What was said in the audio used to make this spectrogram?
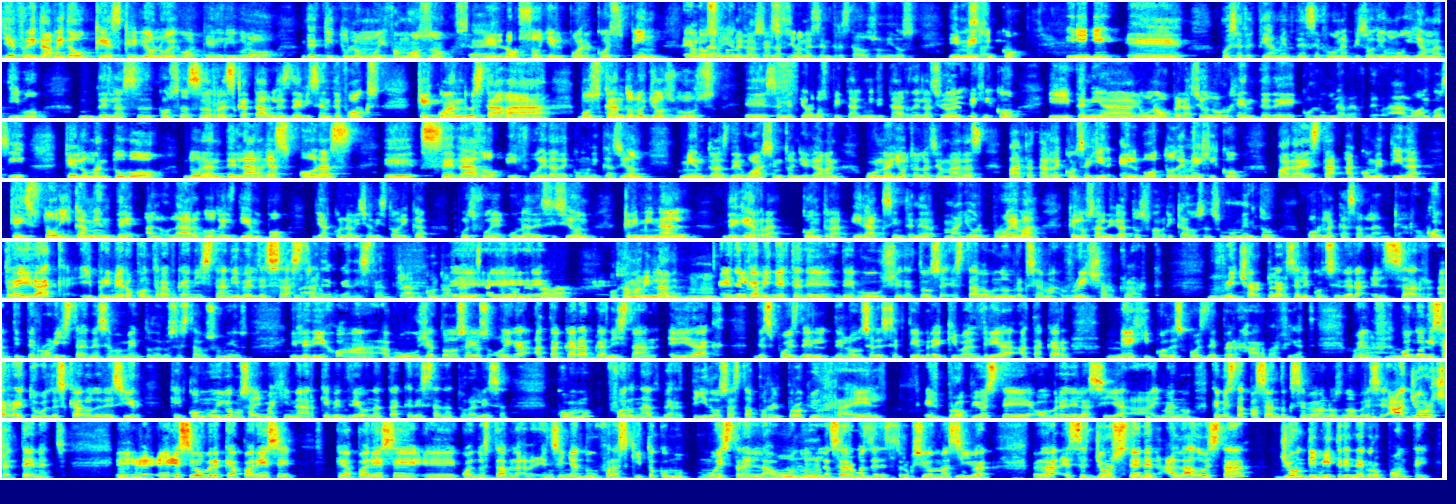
Jeffrey Davidow, que escribió luego aquel libro de título muy famoso, El oso y el puerco espín, hablando de las relaciones entre Estados Unidos y México. Y eh, pues efectivamente ese fue un episodio muy llamativo de las eh, cosas rescatables de Vicente Fox, que cuando estaba buscándolo George Bush, eh, se metió al hospital militar de la Ciudad de México y tenía una operación urgente de columna vertebral o algo así, que lo mantuvo durante largas horas eh, sedado y fuera de comunicación, mientras de Washington llegaban una y otra las llamadas para tratar de conseguir el voto de México para esta acometida que históricamente, a lo largo del tiempo, ya con la visión histórica, pues fue una decisión criminal de guerra contra Irak sin tener mayor prueba que los alegatos fabricados en su momento por la Casa Blanca. Contra Irak y primero contra Afganistán, nivel desastre de Afganistán. Claro, contra Afganistán, eh, donde eh, estaba Osama Bin Laden. En el gabinete de, de, Bush y de todos estaba un hombre que se llama Richard Clark. Richard Clark se le considera el zar antiterrorista en ese momento de los Estados Unidos y le dijo a, Bush y a todos ellos, oiga, atacar Afganistán e Irak después del, 11 de septiembre equivaldría a atacar México después de Pearl Harbor, fíjate. Bueno, cuando Lisa Ray tuvo el descaro de decir que cómo íbamos a imaginar que vendría un ataque de esta naturaleza, cómo fueron advertidos hasta por el propio Israel el propio este hombre de la CIA, ay mano, ¿qué me está pasando que se me van los nombres? Ah, George Tenet, eh, eh, ese hombre que aparece que aparece eh, cuando está enseñando un frasquito como muestra en la ONU de las armas de destrucción masiva, ¿verdad? Ese George Tenet, al lado está John Dimitri Negroponte.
